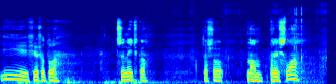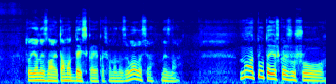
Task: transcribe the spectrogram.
І ще що то пшеничка, те, що нам прийшла, то я не знаю, там одеська якась вона називалася, не знаю. Ну а тут я ж кажу, що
